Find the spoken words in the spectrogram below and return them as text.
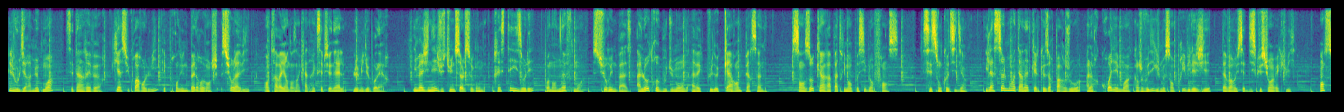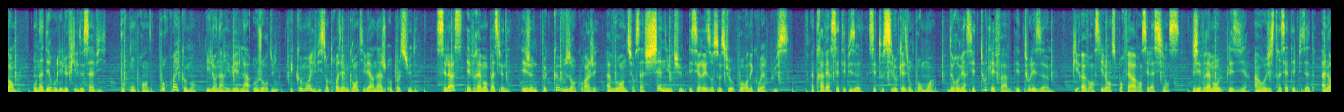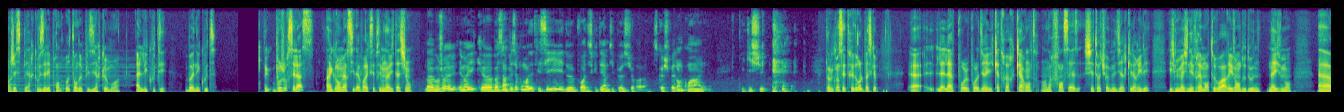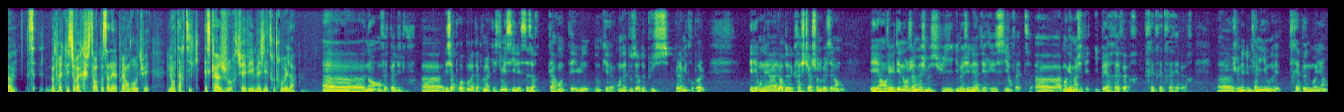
Il vous le dira mieux que moi, c'est un rêveur qui a su croire en lui et prendre une belle revanche sur la vie en travaillant dans un cadre exceptionnel, le milieu polaire. Imaginez juste une seule seconde, rester isolé pendant 9 mois sur une base à l'autre bout du monde avec plus de 40 personnes sans aucun rapatriement possible en France. C'est son quotidien. Il a seulement Internet quelques heures par jour, alors croyez-moi quand je vous dis que je me sens privilégié d'avoir eu cette discussion avec lui. Ensemble, on a déroulé le fil de sa vie pour comprendre pourquoi et comment il en est arrivé là aujourd'hui et comment il vit son troisième grand hivernage au pôle sud. Célas est vraiment passionné et je ne peux que vous encourager à vous rendre sur sa chaîne YouTube et ses réseaux sociaux pour en découvrir plus. À travers cet épisode, c'est aussi l'occasion pour moi de remercier toutes les femmes et tous les hommes qui œuvrent en silence pour faire avancer la science. J'ai vraiment eu plaisir à enregistrer cet épisode, alors j'espère que vous allez prendre autant de plaisir que moi à l'écouter. Bonne écoute. bonjour Célas, un grand merci d'avoir accepté mon invitation. Bah, bonjour Émeric, euh, bah, c'est un plaisir pour moi d'être ici et de pouvoir discuter un petit peu sur euh, ce que je fais dans le coin et, et qui je suis. dans le coin c'est très drôle parce que euh, là, pour, le dire, il est 4h40 en heure française. Chez toi, tu vas me dire quelle heure il est. Et je m'imaginais vraiment te voir arriver en doudoune, naïvement. Euh, ma première question va justement concerner le premier endroit où tu es, l'Antarctique. Est-ce qu'un jour, tu avais imaginé te retrouver là? Euh, Non, en fait, pas du tout. déjà, pour répondre à ta première question, ici, il est 16h41. Donc, on a 12 heures de plus que la métropole. Et on est à l'heure de Christchurch en Nouvelle-Zélande. Et en vérité, non, jamais je me suis imaginé atterrir ici, en fait. Euh, moi, gamin, j'étais hyper rêveur, très, très, très rêveur. Euh, je venais d'une famille où on avait très peu de moyens,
